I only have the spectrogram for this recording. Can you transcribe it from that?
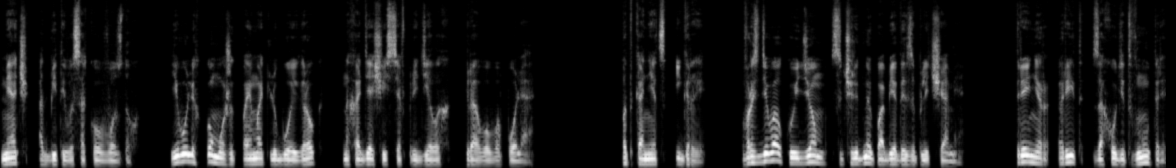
Мяч, отбитый высоко в воздух. Его легко может поймать любой игрок, находящийся в пределах игрового поля. Под конец игры. В раздевалку идем с очередной победой за плечами. Тренер Рид заходит внутрь,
